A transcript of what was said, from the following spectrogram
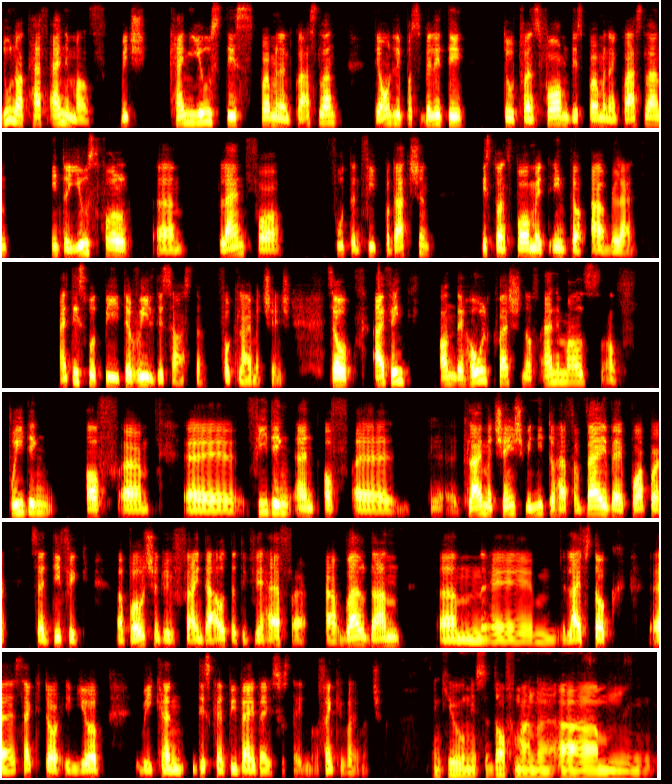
do not have animals which can use this permanent grassland, the only possibility to transform this permanent grassland into useful um, land for food and feed production is to transform it into arable land. And this would be the real disaster for climate change. So I think on the whole question of animals, of breeding, of um, uh, feeding and of uh, uh, climate change, we need to have a very, very proper scientific approach. And we find out that if we have a, a well done um, um, livestock uh, sector in Europe, we can this can be very, very sustainable. Thank you very much. Thank you, Mr. Dorfmann. Um,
